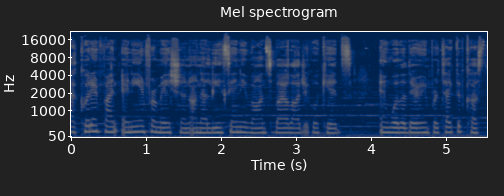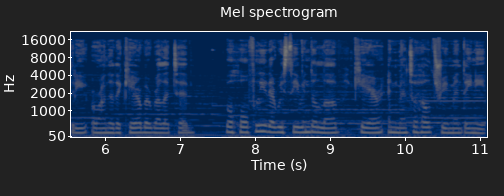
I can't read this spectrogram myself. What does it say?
I couldn't find any information on Alysia and Ivon's biological kids and whether they're in protective custody or under the care of a relative but hopefully they're receiving the love, care, and mental health treatment they need.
